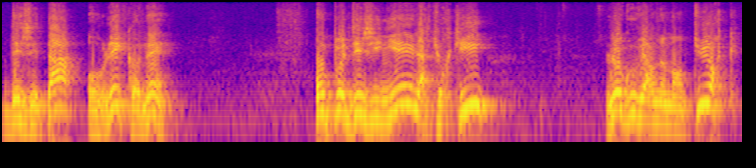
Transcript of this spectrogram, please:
Des États, on les connaît. On peut désigner la Turquie, le gouvernement turc,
